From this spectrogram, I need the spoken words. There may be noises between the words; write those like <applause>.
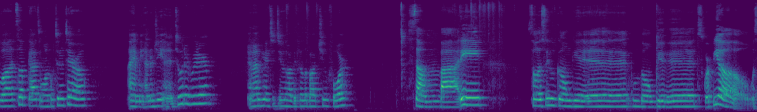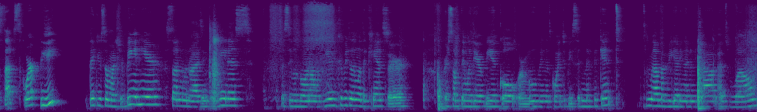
What's up, guys, and welcome to Nutarot. I am the energy and intuitive reader, and I'm here to do how they feel about you for somebody. So let's see who's gonna get it. Who's gonna get it? Scorpio. What's up, Scorpio? Thank you so much for being here. Sun, Moon, Rising, and Venus. Let's see what's going on with you. You could be dealing with a Cancer or something with your vehicle or moving is going to be significant. Some of you might be getting a new job as well.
